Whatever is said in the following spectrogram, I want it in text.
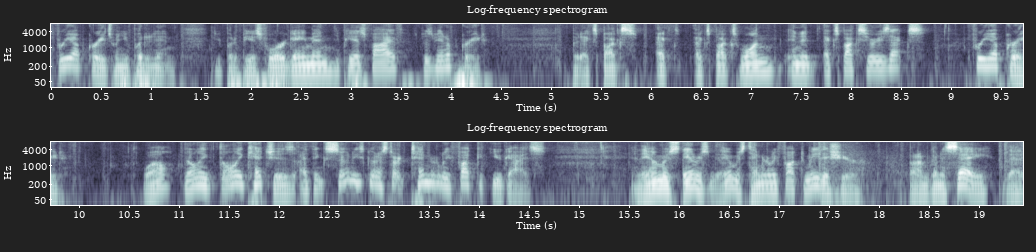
Free upgrades when you put it in. You put a PS4 game in, the PS5, it's supposed to be an upgrade. But Xbox X, Xbox One and an Xbox Series X, free upgrade. Well, the only the only catch is I think Sony's going to start tenderly fucking you guys, and they almost they almost they almost tenderly fucked me this year. But I'm going to say that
